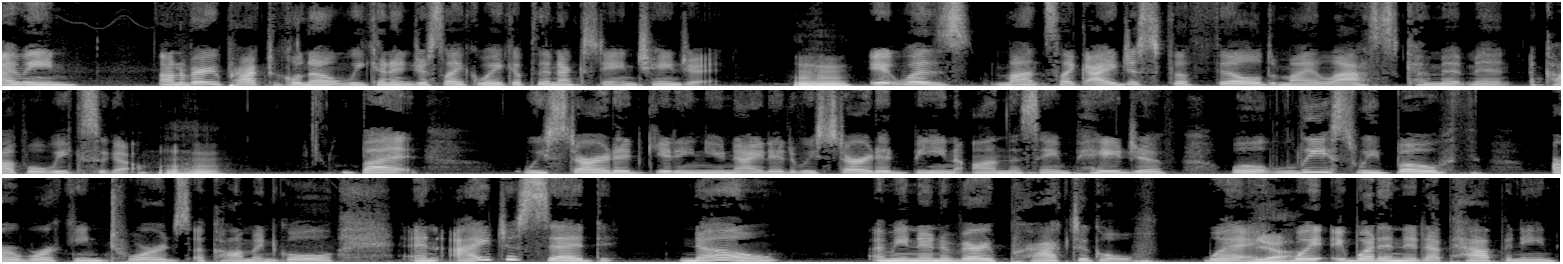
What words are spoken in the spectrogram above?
I mean, on a very practical note, we couldn't just like wake up the next day and change it. Mm-hmm. It was months. Like I just fulfilled my last commitment a couple weeks ago. Mm-hmm. But we started getting united. We started being on the same page of, well, at least we both are working towards a common goal. And I just said no. I mean, in a very practical way. Yeah. What, what ended up happening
